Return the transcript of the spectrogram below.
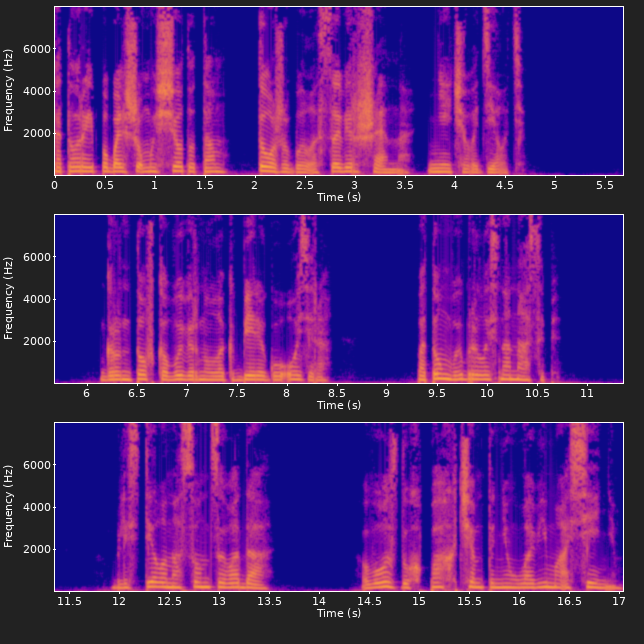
которой, по большому счету, там тоже было совершенно нечего делать. Грунтовка вывернула к берегу озера, потом выбралась на насыпь. Блестела на солнце вода. Воздух пах чем-то неуловимо осенним.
